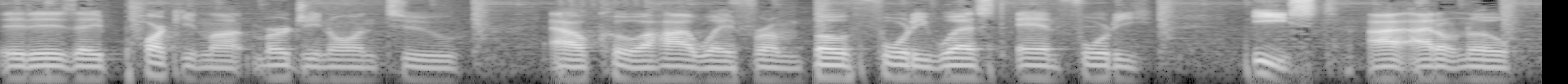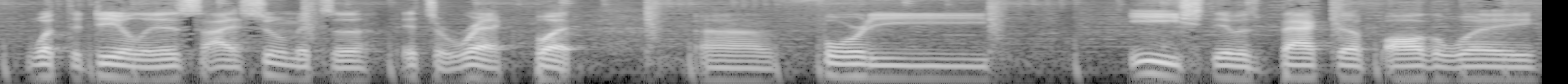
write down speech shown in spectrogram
It is a parking lot merging onto Alcoa Highway from both 40 West and 40 East. I, I don't know what the deal is. I assume it's a it's a wreck, but uh, 40 East it was backed up all the way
